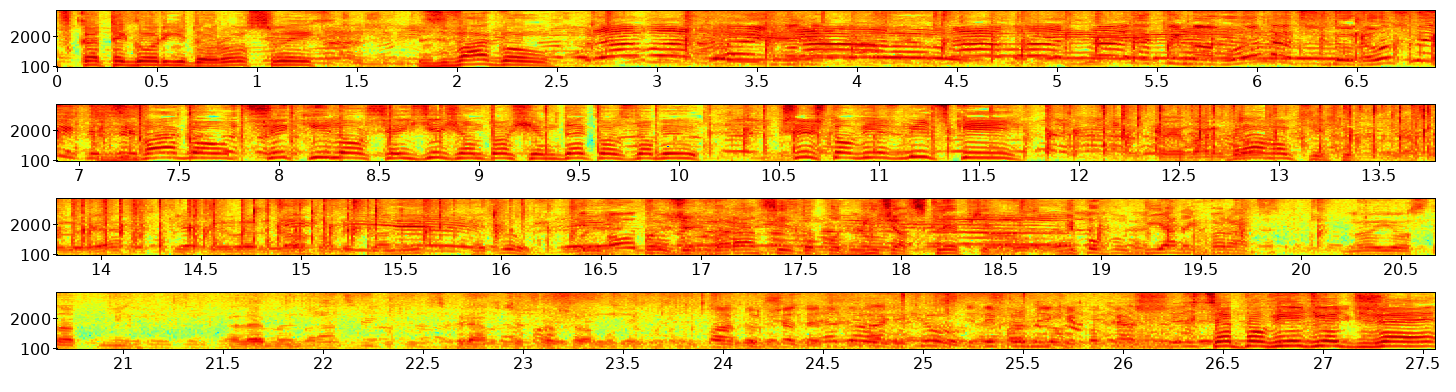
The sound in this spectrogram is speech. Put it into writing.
w kategorii dorosłych z wagą z wagą 3 kg 68 deko zdobył Krzysztof Wierzbicki. Dziękuję bardzo. Brawo Krzysiu. Gratuluję. Dziękuję bardzo. To dyplomik. Powiedz, że gwarancje do podbicia w sklepie. Nie po podbijane gwarancje. No i ostatni element sprawczy. Proszę o. Bardzo. I dyplomiki pokażcie. Chcę powiedzieć, że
